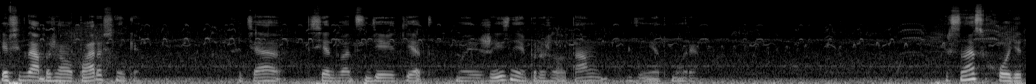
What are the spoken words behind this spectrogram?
Я всегда обожала парусники, хотя все 29 лет моей жизни прожила там, где нет моря. Херсонес уходит,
